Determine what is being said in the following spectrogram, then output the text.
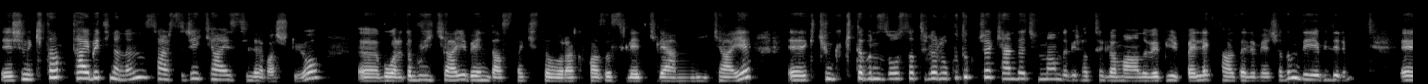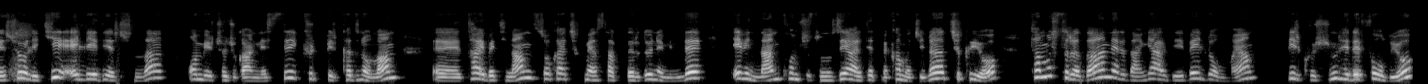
E, şimdi kitap Taybet İnan'ın sarsıcı hikayesiyle başlıyor. E, bu arada bu hikaye beni de aslında kişisel olarak fazlasıyla etkileyen bir hikaye. E, çünkü kitabınızda o satırları okudukça kendi açımdan da bir hatırlama anı ve bir bellek tazeleme yaşadım diyebilirim. E, şöyle ki 57 yaşında 11 çocuk annesi Kürt bir kadın olan e, Taybet İnan sokağa çıkma yasakları döneminde evinden komşusunu ziyaret etmek amacıyla çıkıyor. Tam o sırada nereden geldiği belli olmayan bir kurşunun hedefi oluyor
